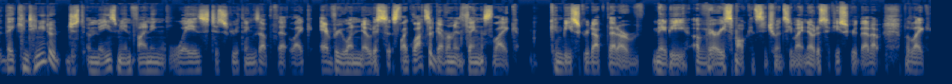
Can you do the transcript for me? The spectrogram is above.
they continue to just amaze me in finding ways to screw things up that like everyone notices. Like lots of government things like can be screwed up that are maybe a very small constituency might notice if you screwed that up. But like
